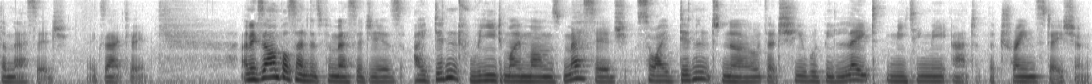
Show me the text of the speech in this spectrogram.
the message. Exactly. An example sentence for message is I didn't read my mum's message, so I didn't know that she would be late meeting me at the train station.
